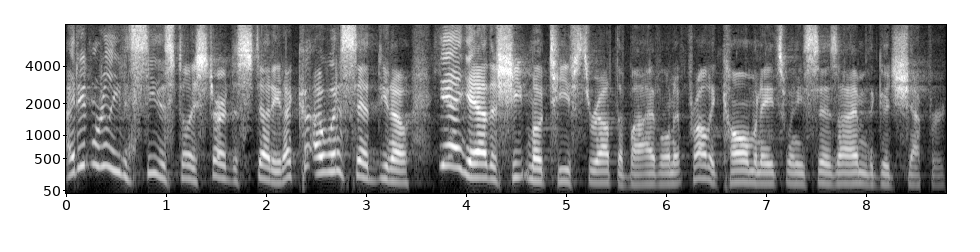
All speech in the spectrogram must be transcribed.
I didn't really even see this till I started to study it. I, I would have said, you know, yeah, yeah, the sheep motifs throughout the Bible, and it probably culminates when he says, I'm the good shepherd.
